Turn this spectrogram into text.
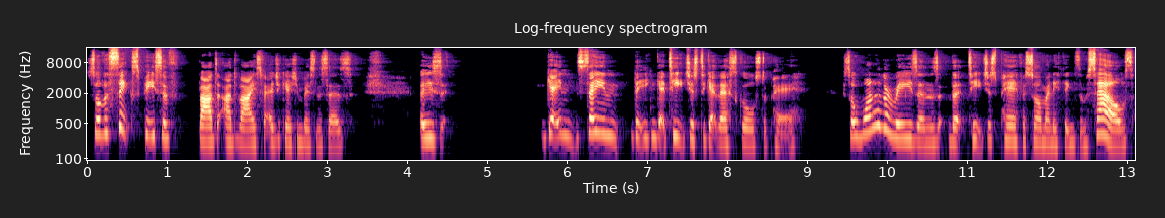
So the sixth piece of bad advice for education businesses is getting saying that you can get teachers to get their schools to pay. So, one of the reasons that teachers pay for so many things themselves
